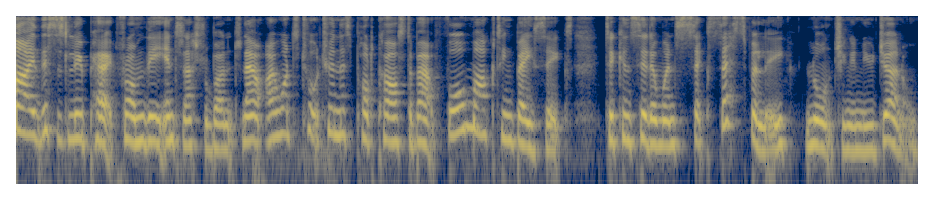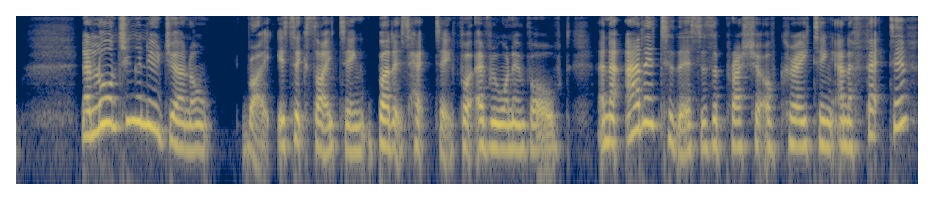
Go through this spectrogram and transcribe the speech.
Hi, this is Lou from the International Bunch. Now, I want to talk to you in this podcast about four marketing basics to consider when successfully launching a new journal. Now, launching a new journal, right, it's exciting, but it's hectic for everyone involved. And added to this is the pressure of creating an effective,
